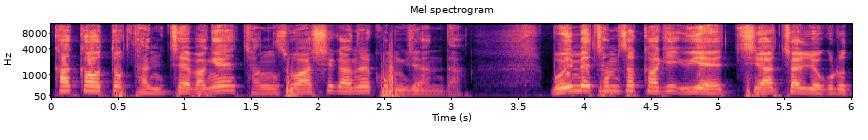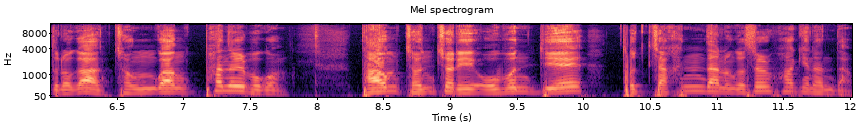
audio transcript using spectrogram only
카카오톡 단체방에 장소와 시간을 공지한다. 모임에 참석하기 위해 지하철역으로 들어가 전광판을 보고 다음 전철이 5분 뒤에 도착한다는 것을 확인한다.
